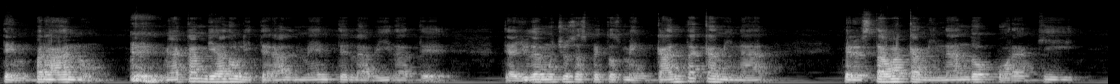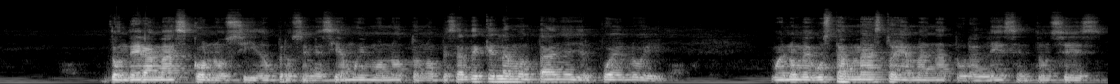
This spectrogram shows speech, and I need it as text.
Temprano, me ha cambiado literalmente la vida, te, te ayuda en muchos aspectos, me encanta caminar pero estaba caminando por aquí donde era más conocido, pero se me hacía muy monótono, a pesar de que es la montaña y el pueblo y bueno, me gusta más todavía más naturaleza, entonces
